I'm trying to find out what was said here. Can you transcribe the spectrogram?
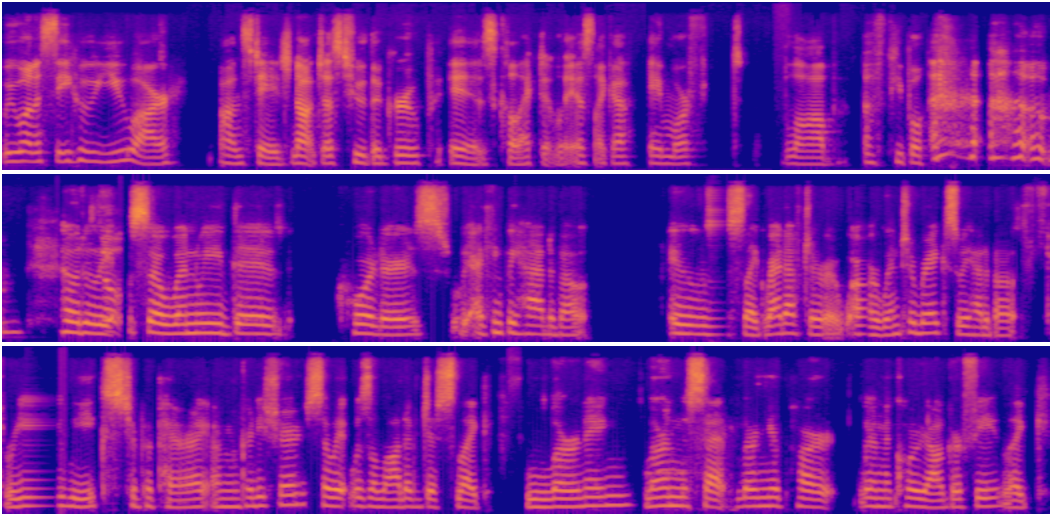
We want to see who you are on stage, not just who the group is collectively as like a amorphed blob of people. um, totally. So-, so when we did quarters, I think we had about it was like right after our winter break so we had about three weeks to prepare I, i'm pretty sure. So it was a lot of just like learning learn the set learn your part learn the choreography like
